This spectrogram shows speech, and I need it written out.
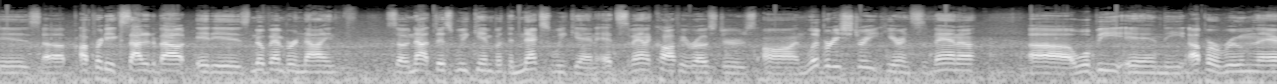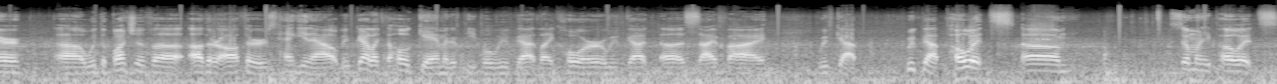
is I'm pretty excited about. It is November 9th so not this weekend, but the next weekend at Savannah Coffee Roasters on Liberty Street here in Savannah. Uh, we'll be in the upper room there uh, with a bunch of uh, other authors hanging out. We've got like the whole gamut of people. We've got like horror. We've got uh, sci-fi. We've got we've got poets. Um, so many poets.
